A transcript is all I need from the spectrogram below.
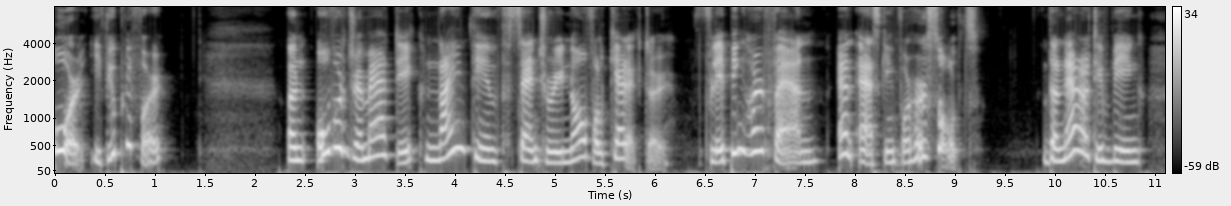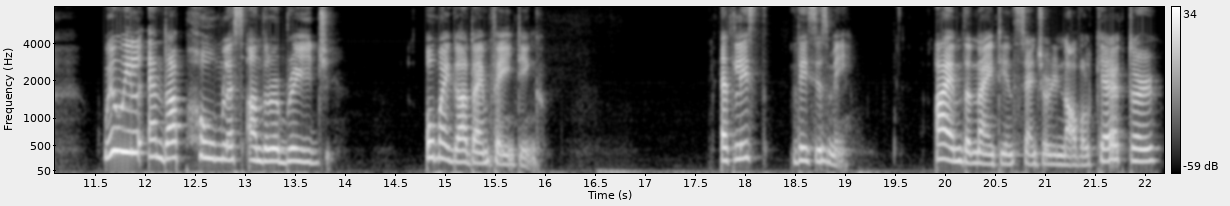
Or, if you prefer, an overdramatic 19th century novel character, flipping her fan and asking for her salts. The narrative being, We will end up homeless under a bridge. Oh my god, I'm fainting. At least this is me. I am the 19th century novel character,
